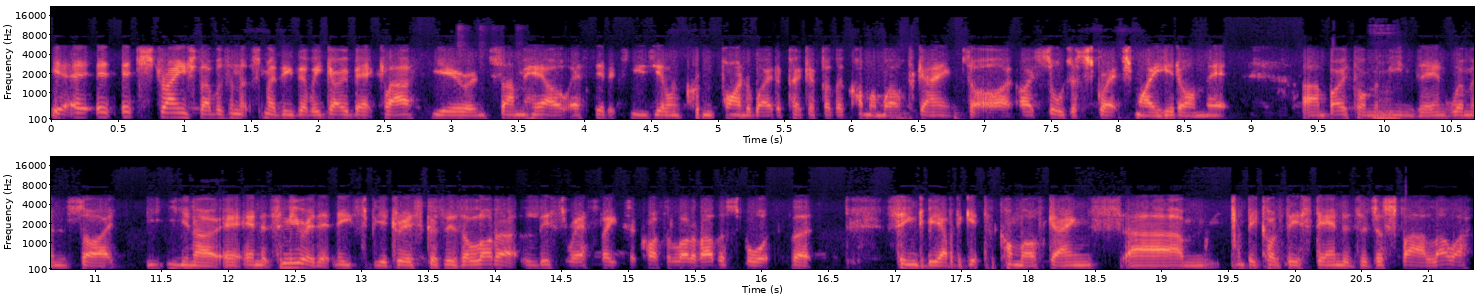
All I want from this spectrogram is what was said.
yeah, it, it's strange though, isn't it, Smithy, that we go back last year and somehow Athletics New Zealand couldn't find a way to pick her for the Commonwealth Games. I, I still just scratch my head on that, um, both on the mm. men's and women's side. You know, and it's an area that needs to be addressed because there's a lot of lesser athletes across a lot of other sports that seem to be able to get to the Commonwealth Games um, because their standards are just far lower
